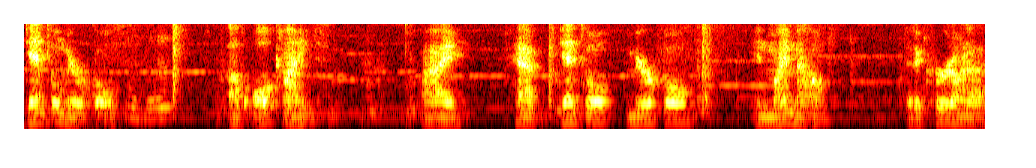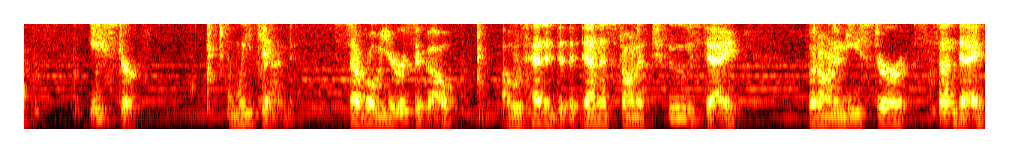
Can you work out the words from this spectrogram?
dental miracles Mm-hmm. of all kinds. I have dental miracle in my mouth that occurred on a Easter weekend several years ago. I was headed to the dentist on a Tuesday, but on an Easter Sunday,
